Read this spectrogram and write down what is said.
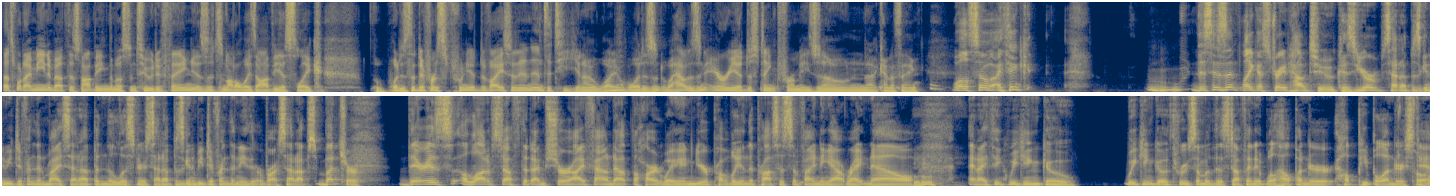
That's what I mean about this not being the most intuitive thing. Is it's not always obvious. Like, what is the difference between a device and an entity? You know, why? What is it? How is an area distinct from a zone? That kind of thing. Well, so I think this isn't like a straight how to because your setup is going to be different than my setup and the listener setup is going to be different than either of our setups. But Sure. there is a lot of stuff that I'm sure I found out the hard way and you're probably in the process of finding out right now. Mm-hmm. And I think we can go we can go through some of this stuff and it will help under help people understand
